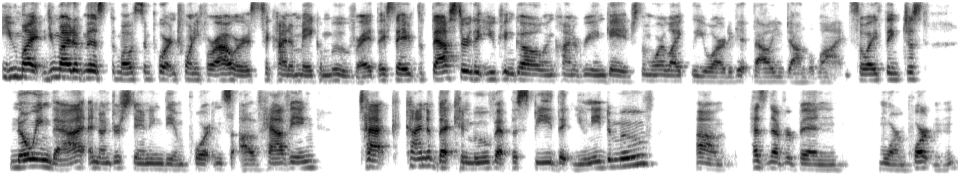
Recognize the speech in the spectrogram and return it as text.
You might you might have missed the most important 24 hours to kind of make a move, right? They say the faster that you can go and kind of re-engage, the more likely you are to get value down the line. So I think just knowing that and understanding the importance of having tech kind of that can move at the speed that you need to move um, has never been more important.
